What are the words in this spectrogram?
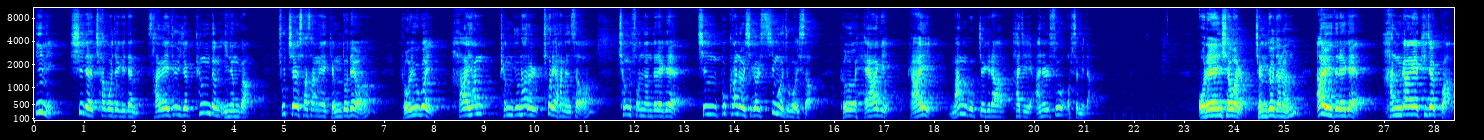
이미 시대착오적이 된 사회주의적 평등 이념과 주체 사상에 경도되어 교육의 하향 평준화를 초래하면서 청소년들에게 친북한 의식을 심어주고 있어 그 해악이 가히 망국적이라 하지 않을 수 없습니다. 오랜 세월 정교조는 아이들에게 한강의 기적과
